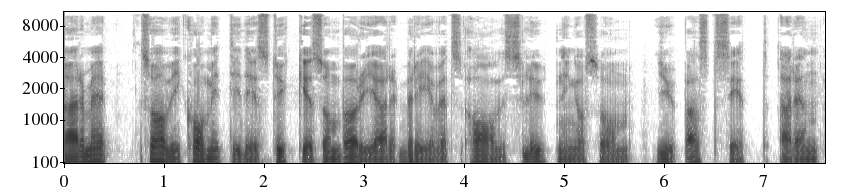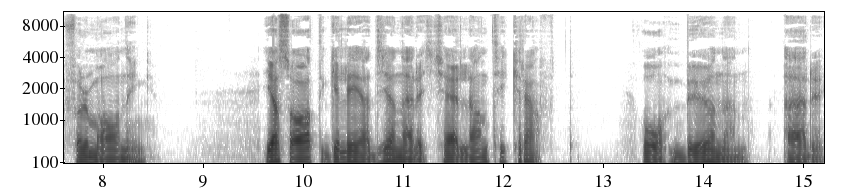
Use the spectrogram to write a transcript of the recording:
Därmed så har vi kommit till det stycke som börjar brevets avslutning och som djupast sett är en förmaning. Jag sa att glädjen är källan till kraft och bönen är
